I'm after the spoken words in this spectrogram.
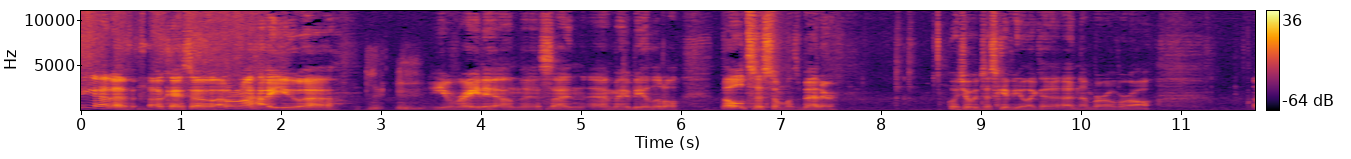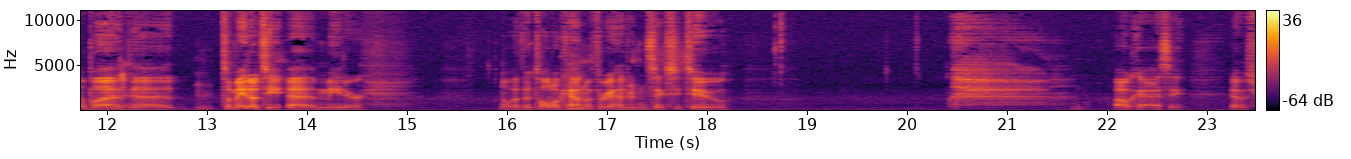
You gotta. Okay, so I don't know how you uh you rate it on this. I, I may be a little. The old system was better, which it would just give you like a, a number overall. But the tomato t- uh, meter with a total count of 362. Okay, I see. It was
